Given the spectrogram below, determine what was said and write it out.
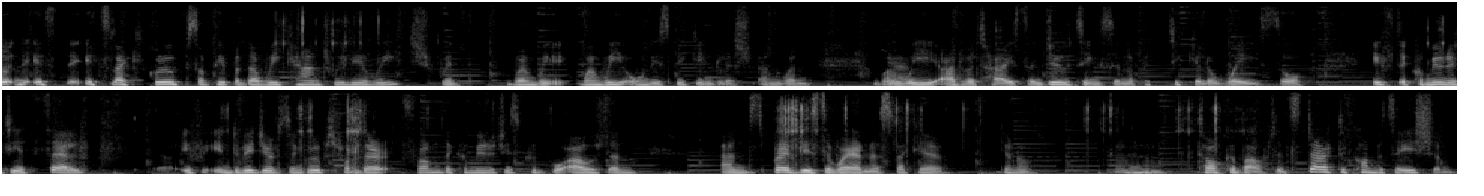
so it's it's like groups of people that we can't really reach with when we when we only speak english and when when yeah. we advertise and do things in a particular way so if the community itself if individuals and groups from their from the communities could go out and and spread this awareness, like a you know, mm-hmm. talk about it, start the conversation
